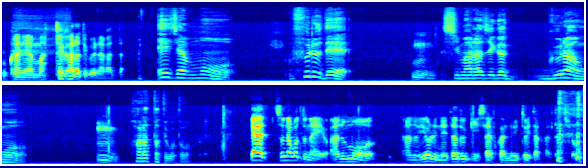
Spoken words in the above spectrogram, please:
お金は全く払ってくれなかった。え、じゃあもう、フルで、うん。島ラジがグランをうん。い払ったってこと？や、そんなことないよ。あのもう、あの夜寝た時に財布から抜いといたからでしょ。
